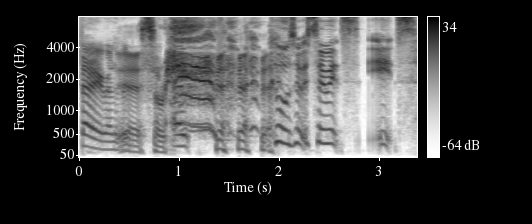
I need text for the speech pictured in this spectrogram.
Very relevant. Yeah sorry. Uh, cool. So, so it's it's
